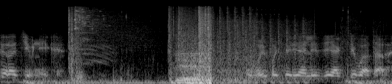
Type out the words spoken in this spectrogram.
Оперативник. Вы потеряли деактиватор.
